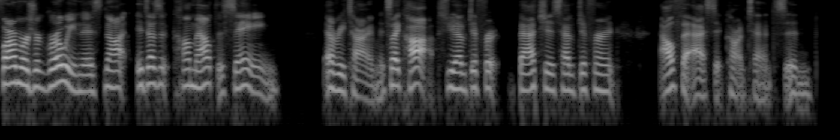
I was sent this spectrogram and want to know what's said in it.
farmers are growing this, not it doesn't come out the same every time. It's like hops. You have different batches have different alpha acid contents and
